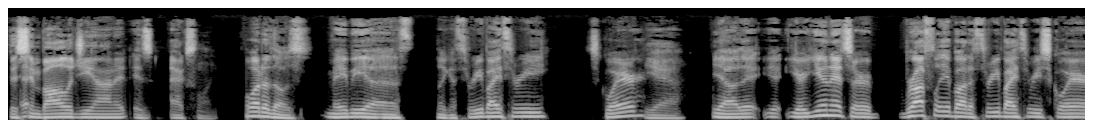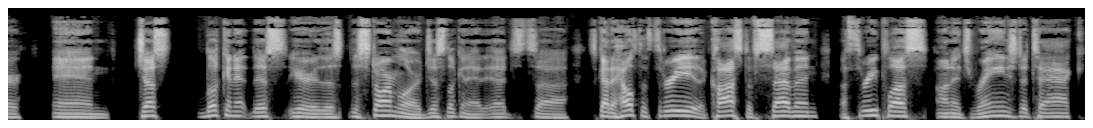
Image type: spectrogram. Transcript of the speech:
The symbology on it is excellent. what are those? Maybe a, like a three by three square? Yeah. Yeah, the, your units are roughly about a three by three square, and just looking at this here, the the Stormlord, just looking at it, it's uh, it's got a health of three, a cost of seven, a three plus on its ranged attack,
